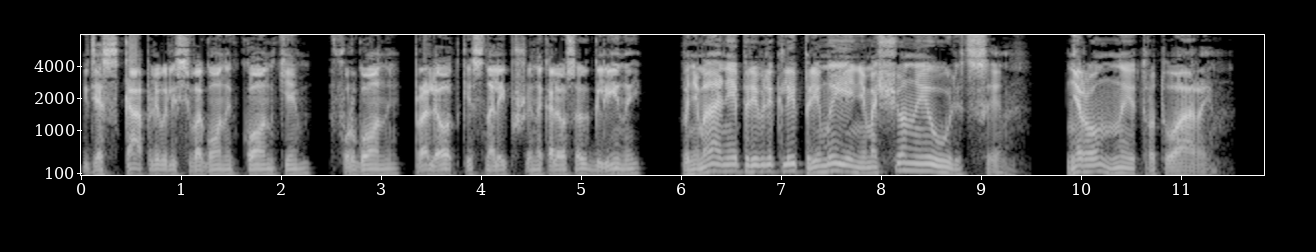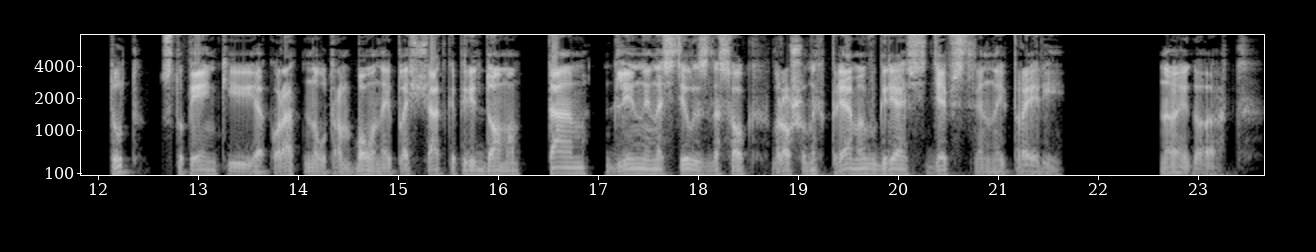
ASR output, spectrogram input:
где скапливались вагоны конки, фургоны, пролетки с налипшей на колесах глиной, внимание привлекли прямые немощенные улицы, неровные тротуары. Тут ступеньки и аккуратно утрамбованная площадка перед домом. Там длинный настил из досок, брошенных прямо в грязь девственной прерии. Ну и город.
